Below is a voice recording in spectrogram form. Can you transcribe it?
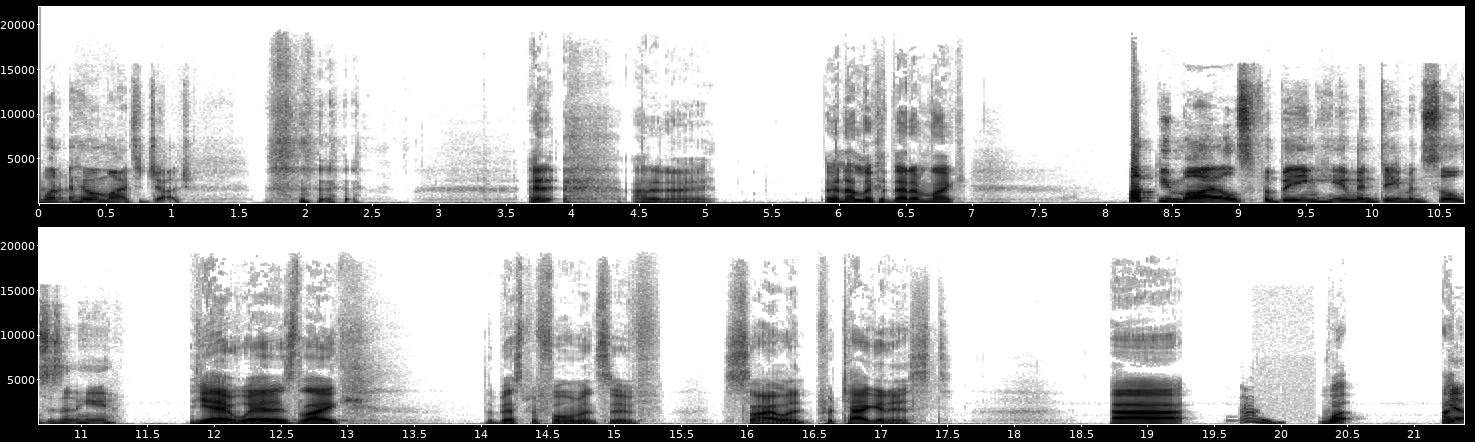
what? Mm. Who am I to judge? and I don't know. When I look at that, I'm like, Fuck you, Miles, for being here when Demon's Souls isn't here. yeah, where's like the best performance of silent protagonist? Uh, Mm. what? I- Yeah.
